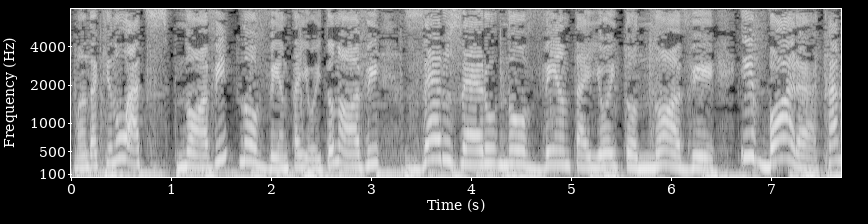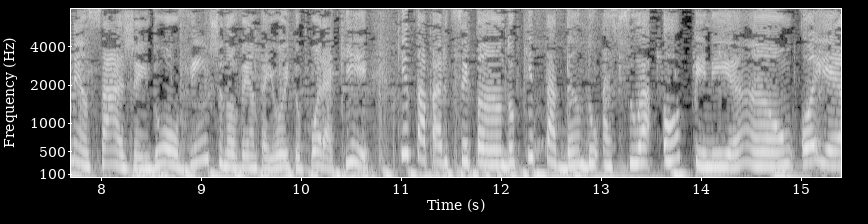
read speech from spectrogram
Manda aqui no WhatsApp 998900989 e bora com a mensagem do ouvinte 98 por aqui que tá participando, que tá dando a sua opinião. Oiê.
